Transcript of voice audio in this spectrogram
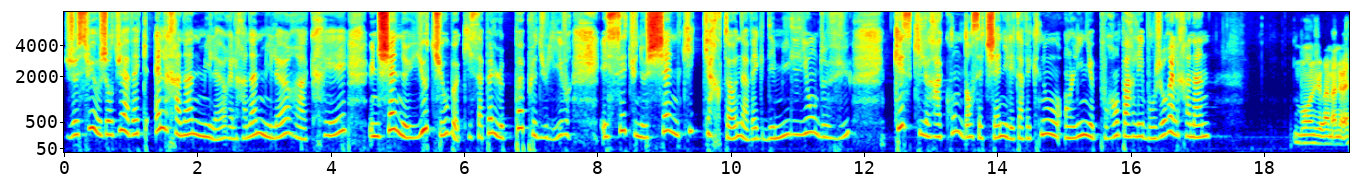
Je suis aujourd'hui avec Elhanan Miller. Elhanan Miller a créé une chaîne YouTube qui s'appelle Le Peuple du Livre et c'est une chaîne qui cartonne avec des millions de vues. Qu'est-ce qu'il raconte dans cette chaîne? Il est avec nous en ligne pour en parler. Bonjour Elhanan. Bonjour Emmanuel.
